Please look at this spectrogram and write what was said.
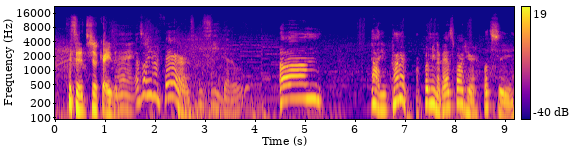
it's just crazy. Dang, that's not even fair. Um, God, you kind of put me in a bad spot here. Let's see.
